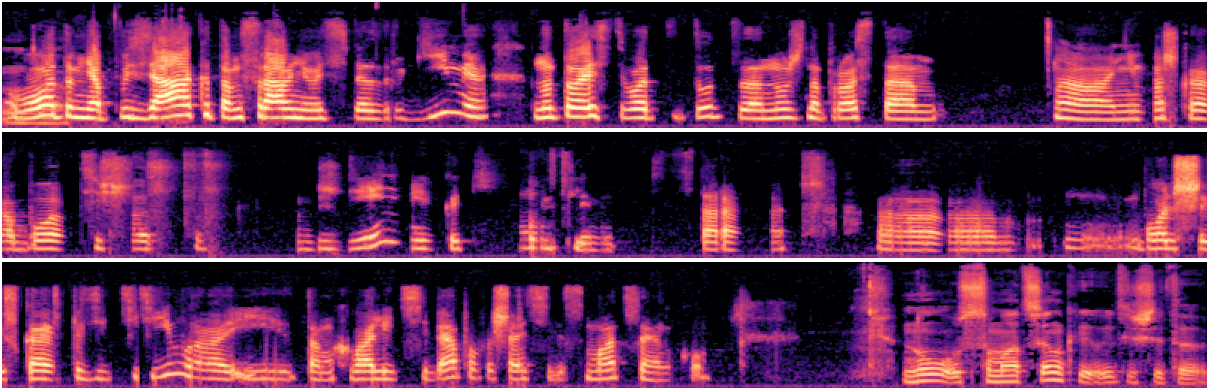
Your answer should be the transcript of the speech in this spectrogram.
ну, вот да. у меня пузяка, там сравнивать себя с другими. Ну, то есть вот тут э, нужно просто а, немножко работать еще с убеждениями, какими мыслями стараться а, больше искать позитива и там хвалить себя, повышать себе самооценку. Ну, самооценка, видишь, это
